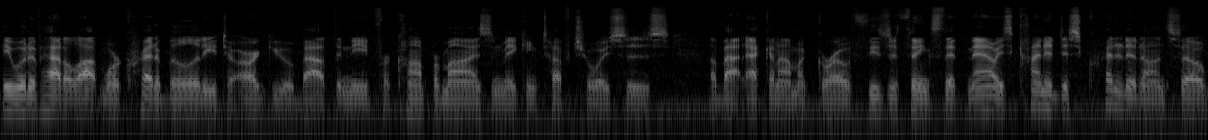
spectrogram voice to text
He would have had a lot more credibility to argue about the need for compromise and making tough choices about economic growth. These are things that now he's kind of discredited on. So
